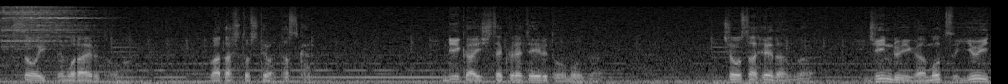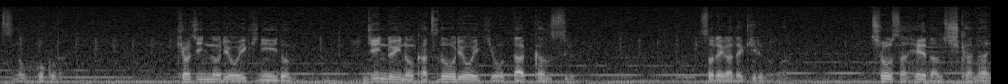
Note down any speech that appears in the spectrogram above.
そう言ってもらえると私としては助かる。理解してくれていると思うが調査兵団は人類が持つ唯一の矛だ。巨人の領域に挑み人類の活動領域を奪還する。それができるのは調査兵団しかない。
